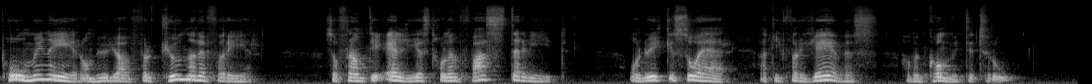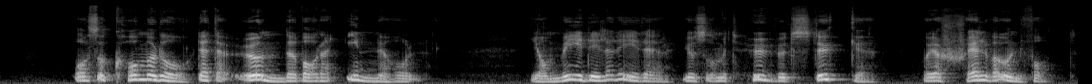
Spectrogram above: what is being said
påminna er om hur jag förkunnade för er, så fram till eljest hållen fast därvid, och nu icke så är att de förgäves har man kommit till tro. Och så kommer då detta underbara innehåll. Jag meddelade er just som ett huvudstycke vad jag själv har undfått.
